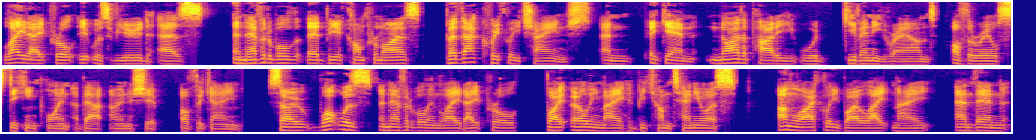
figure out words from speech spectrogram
late April, it was viewed as inevitable that there'd be a compromise. But that quickly changed. And again, neither party would give any ground of the real sticking point about ownership of the game. So what was inevitable in late April by early May had become tenuous, unlikely by late May, and then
